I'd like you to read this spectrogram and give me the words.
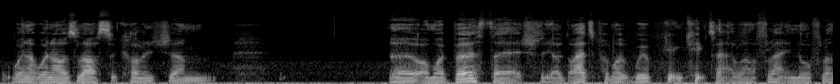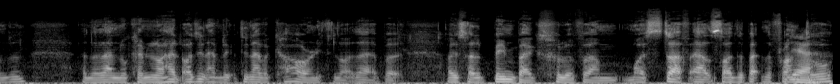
when I, when I was last at college. Um, uh, on my birthday, actually, I, I had to put my. We were getting kicked out of our flat in North London, and the landlord came in. I had I didn't have didn't have a car or anything like that, but I just had a bin bags full of um, my stuff outside the back the front Yeah, door,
